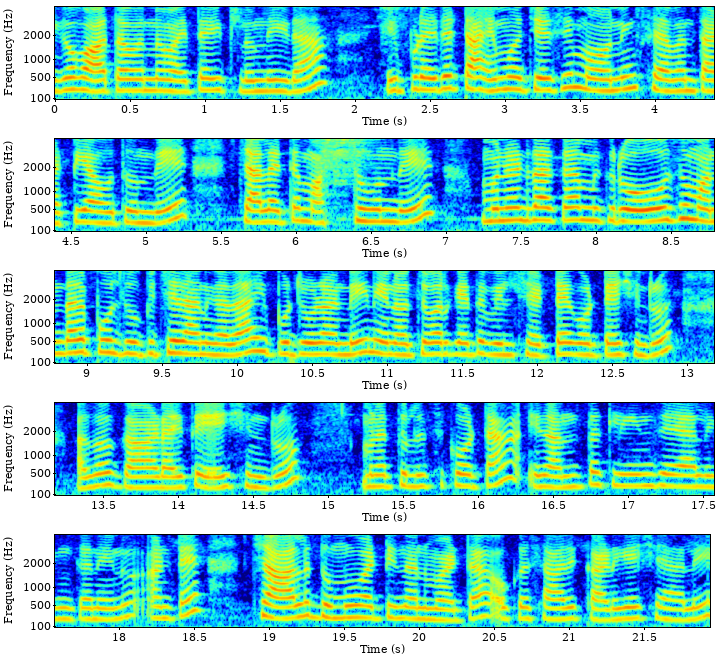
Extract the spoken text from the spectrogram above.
ఇక వాతావరణం అయితే ఇట్లుంది ఇక్కడ ఇప్పుడైతే టైం వచ్చేసి మార్నింగ్ సెవెన్ థర్టీ అవుతుంది. చాలా అయితే మస్తు ఉంది మొన్నటి దాకా మీకు రోజు మందార పూలు చూపించేదాన్ని కదా. ఇప్పుడు చూడండి నేను వచ్చే వరకు అయితే వీళ్ళు చెట్టే కొట్టేసిండ్రు. అగో గాడ అయితే వేసిండ్రు. మన తులసి కోట ఇదంతా క్లీన్ చేయాలి ఇంకా నేను. అంటే చాలా దుమ్ము పట్టిందనమాట. ఒకసారి కడిగేసేయాలి.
